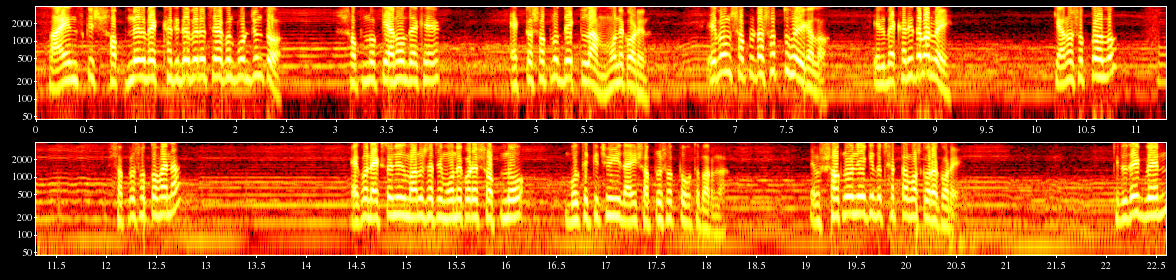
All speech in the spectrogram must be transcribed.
সায়েন্স কি স্বপ্নের ব্যাখ্যা দিতে পেরেছে এখন পর্যন্ত? স্বপ্ন কেন দেখে? একটা স্বপ্ন দেখলাম, মনে করেন। এবং স্বপ্নটা সত্য হয়ে গেল। এর ব্যাখ্যা দিতে পারবে? কেন সত্য হলো? স্বপ্ন সত্য হয় না? এখন এক শ্রেণির মানুষ আছে, মনে করে স্বপ্ন বলতে কিছুই নাই, স্বপ্ন সত্য হতে পারে না। এবং স্বপ্ন নিয়ে কিন্তু ঠাট্টা মস্করা করে। কিন্তু দেখবেন,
